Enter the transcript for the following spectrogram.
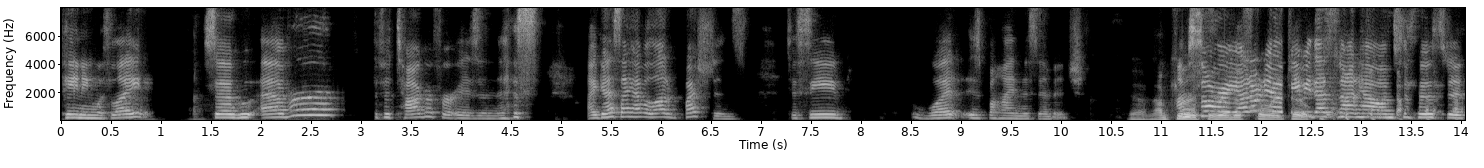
painting with light. So whoever the photographer is in this, I guess I have a lot of questions to see what is behind this image. Yeah, I'm curious. I'm sorry, I don't know. Maybe that's not how I'm supposed to.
